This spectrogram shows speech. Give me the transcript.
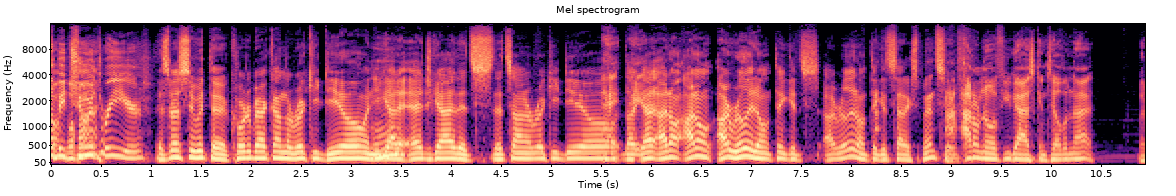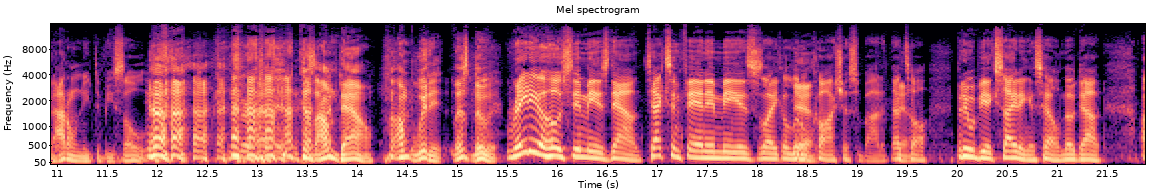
will be well, two or three years. Especially with the quarterback on the rookie deal, and you got Mm-hmm. an edge guy that's that's on a rookie deal. Hey, like hey. I, I don't, I don't, I really don't think it's, I really don't think it's that expensive. I don't know if you guys can tell or not, but I don't need to be sold because I'm down. I'm with it. Let's do it. Radio host in me is down. Texan fan in me is like a little Yeah. cautious about it. That's Yeah. all. But it would be exciting as hell, no doubt. Uh,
